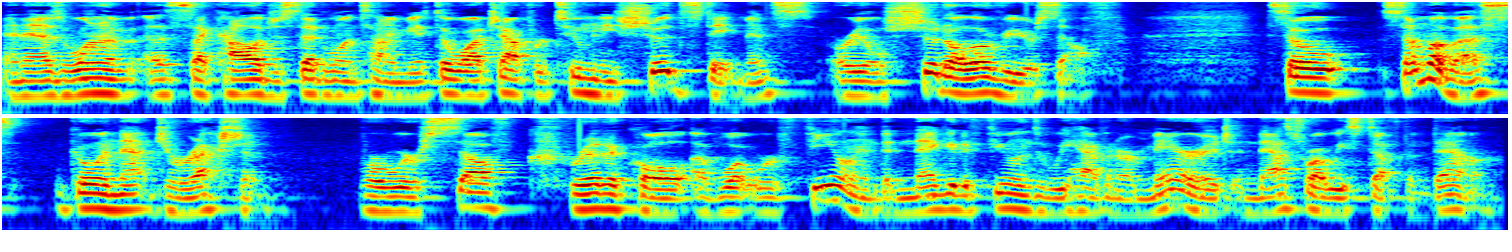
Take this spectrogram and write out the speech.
and as one of a psychologist said one time you have to watch out for too many should statements or you'll should all over yourself so some of us go in that direction where we're self critical of what we're feeling, the negative feelings that we have in our marriage, and that's why we stuff them down.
